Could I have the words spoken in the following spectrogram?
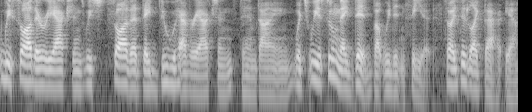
We saw their reactions. We saw that they do have reactions to him dying, which we assume they did, but we didn't see it. So I did like that. Yeah.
